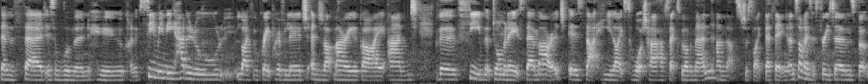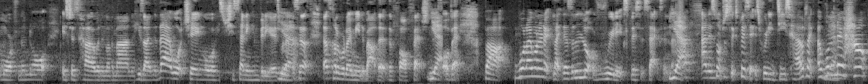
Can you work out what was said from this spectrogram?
then the third is a woman who kind of seemingly had it all, life of great privilege, ended up marrying a guy. And the theme that dominates their marriage is that he likes to watch her have sex with other men, and that's just like their thing. And sometimes it's threesomes, but more often than not, it's just her with another man. He's either there watching or she's sending him videos. Yeah. So that's, that's kind of what I mean about the, the far fetchedness Yeah. of it. But what I want to know, like, there's a lot of really explicit sex in there. Yeah. And it's not just explicit, it's really detailed. Like, I want to Yeah. know how,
